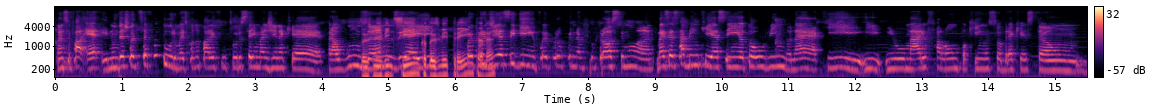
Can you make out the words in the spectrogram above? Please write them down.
quando você fala, é, e não deixou de ser futuro, mas quando fala em futuro, você imagina que é para alguns anos e 2025, aí foi 2030, pro né? dia seguinte, foi pro, pro próximo ano. Mas vocês sabem que, assim, eu tô ouvindo, né, aqui, e, e o Mário falou um pouquinho sobre a questão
